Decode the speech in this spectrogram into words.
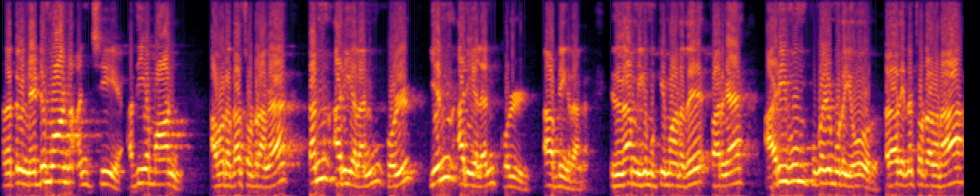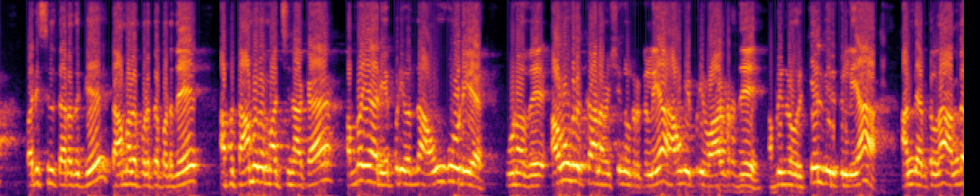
அந்த இடத்துல நெடுமான் அஞ்சி அதியமான் அவரை தான் சொல்றாங்க. தன் அரியலன் கொள் என் அரியலன் கொள் அப்படிங்கிறாங்க. இதுதான் மிக முக்கியமானது. பாருங்க அறிவும் புகழுமுடையோர். அதாவது என்ன சொல்றாங்கன்னா பரிசில் தரதுக்கு தாமதப்படுத்தப்படுது. அப்ப தாமதம் ஆச்சுனாக்க ஔவையார் எப்படி வந்து அவங்களுடைய உணவு அவங்களுக்கான விஷயங்கள் இருக்கு இல்லையா அவங்க எப்படி வாழ்றது அப்படின்ற ஒரு கேள்வி இருக்கு இல்லையா அந்த இடத்துல தான் அந்த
